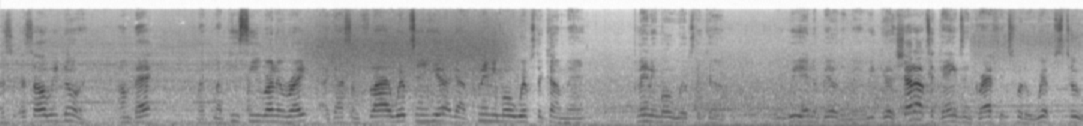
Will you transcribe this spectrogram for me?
That's, that's all we doing. I'm back. My, my PC running right. I got some fly whips in here. I got plenty more whips to come, man. Plenty more whips to come. We, we in the building, man. We good. Shout out to Games and Graphics for the whips, too.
